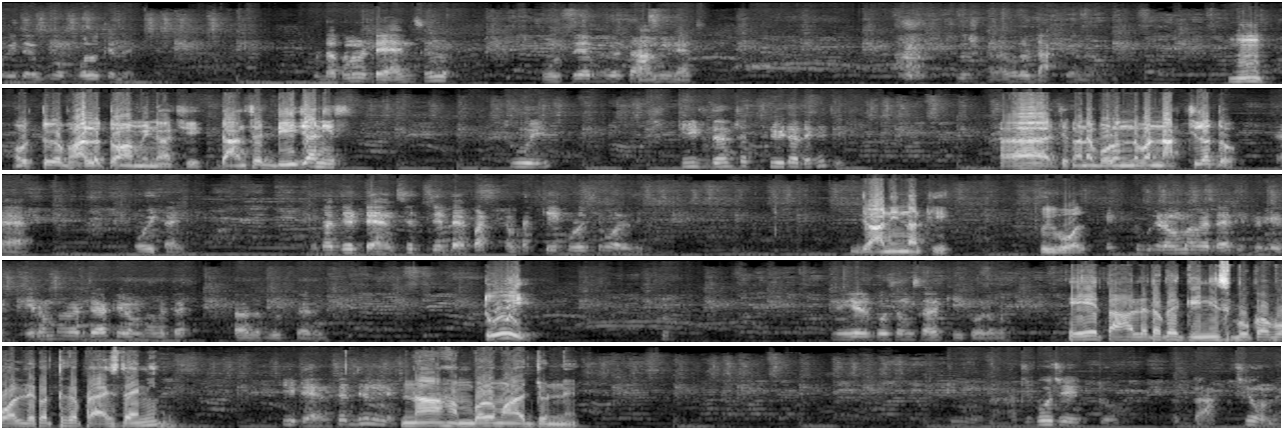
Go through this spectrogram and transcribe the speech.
ওই দেখ ভম্বলকে দেখ। ওটা কোনো ড্যান্স হলো? ওর থেকে ভালো তো আমি নাচ শুধু সারাগুলো ডাকেও না। হুম ওর থেকে ভালো তো আমি নাচি ডান্সের ডি জানিস? তুই স্ট্রিট ডান্সার থ্রিটা দেখেছিস? হ্যাঁ যেখানে বরুণ দেবার নাচছিল তো? হ্যাঁ ওইটাই। ওটা যে ড্যান্সের যে ব্যাপারটা ওটা কে করেছে বল দেখি। জানি না ঠিক। তুই বল। একটু এরম ভাবে দেখ একটু এরম ভাবে দেখ এরম ভাবে দেখ তাহলে বুঝতে পারবি। তুই? নিজের প্রশংসা কি করব? এ তাহলে তোকে Guinness book of world record থেকে প্রাইজ দেয়নি? কি ড্যান্সের জন্য? না হাম্বড়ো মারার জন্যে। নাচবো যে একটু ডাকছেও না।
